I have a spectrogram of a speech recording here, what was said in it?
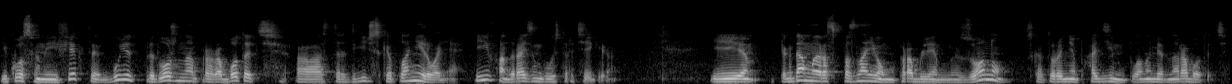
и косвенные эффекты, будет предложено проработать а, стратегическое планирование и фандрайзинговую стратегию. И когда мы распознаем проблемную зону, с которой необходимо планомерно работать,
